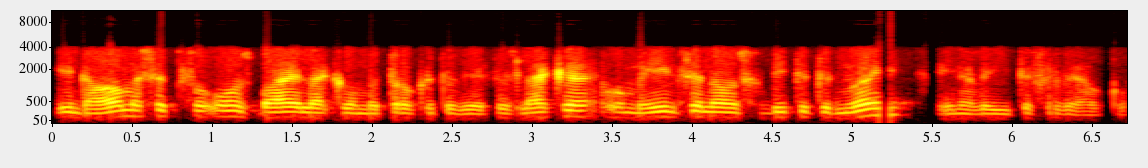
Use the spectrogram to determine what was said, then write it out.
en daarom is dit vir ons baie lekker om betrokke te wees. Dit is lekker om mense na ons gebiede te nooi en hulle hier te verwelkom.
